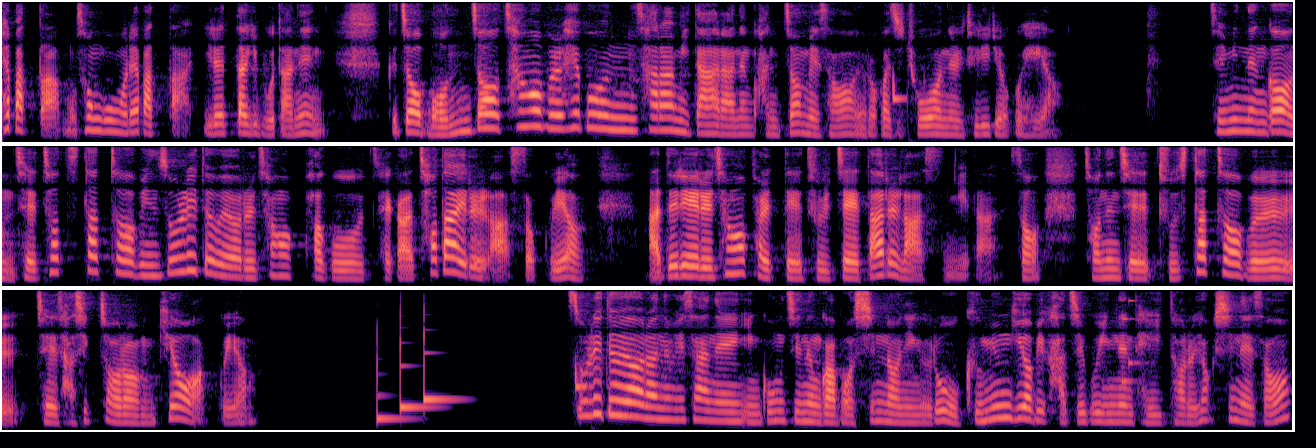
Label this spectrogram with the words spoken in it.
해봤다, 뭐 성공을 해봤다 이랬다기보다는 그저 먼저 창업을 해본 사람이다라는 관점에서 여러 가지 조언을 드리려고 해요. 재밌는 건 제 첫 스타트업인 솔리드웨어를 창업하고 제가 첫 아이를 낳았었고요. 아드리에를 창업할 때 둘째 딸을 낳았습니다. 그래서 저는 제 두 스타트업을 제 자식처럼 키워왔고요. 솔리드웨어라는 회사는 인공지능과 machine learning으로 금융기업이 가지고 있는 데이터를 혁신해서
